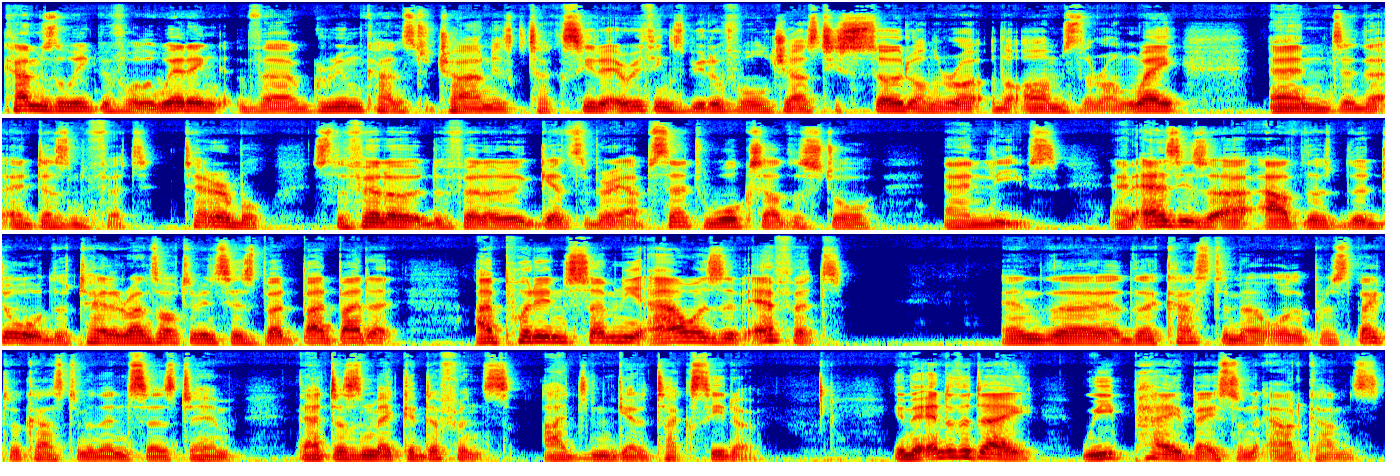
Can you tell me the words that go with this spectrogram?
Comes the week before the wedding, the groom comes to try on his tuxedo. Everything's beautiful, just he sewed on the, ro- the arms the wrong way, and the, it doesn't fit. Terrible. So the fellow, the fellow gets very upset, walks out the store, and leaves. And as he's uh, out the, the door, the tailor runs after him and says, "But, but, but." Uh, I put in so many hours of effort. And the, the customer or the prospective customer then says to him, That doesn't make a difference. I didn't get a tuxedo. In the end of the day, we pay based on outcomes.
